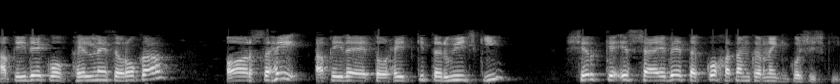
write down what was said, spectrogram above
عقیدے کو پھیلنے سے روکا اور صحیح عقیدہ توحید کی ترویج کی، شرک کے اس شائبے تک کو ختم کرنے کی کوشش کی۔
